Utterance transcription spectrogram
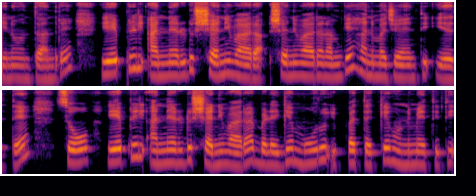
ಏನು ಅಂತ ಅಂದರೆ ಏಪ್ರಿಲ್ ಹನ್ನೆರಡು ಶನಿವಾರ ಶನಿವಾರ ನಮಗೆ ಹನುಮ ಜಯಂತಿ ಇರುತ್ತೆ. ಸೊ ಏಪ್ರಿಲ್ ಹನ್ನೆರಡು ಶನಿವಾರ ಬೆಳಗ್ಗೆ ಮೂರು ಇಪ್ಪತ್ತಕ್ಕೆ ಹುಣ್ಣಿಮೆ ತಿಥಿ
